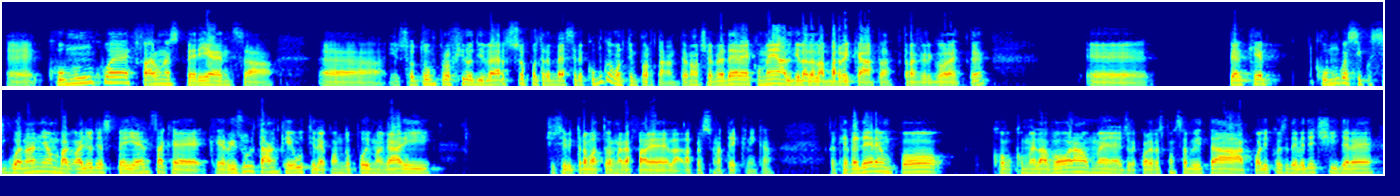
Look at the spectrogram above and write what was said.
eh, comunque fare un'esperienza eh, sotto un profilo diverso potrebbe essere comunque molto importante, no? Cioè vedere com'è al di là della barricata, tra virgolette, eh, perché comunque si, si, guadagna un bagaglio di esperienza che, che, risulta anche utile quando poi magari ci si ritrova a tornare a fare la, la persona tecnica. Perché vedere un po' com- come lavora un manager, quale responsabilità quali cose deve decidere,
